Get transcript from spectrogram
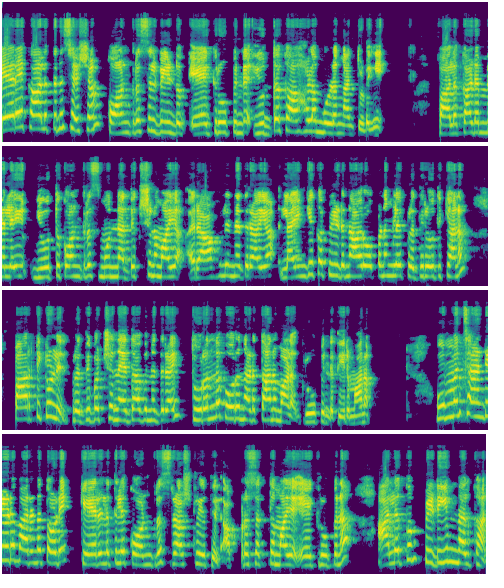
ഏറെ കാലത്തിന് ശേഷം കോൺഗ്രസിൽ വീണ്ടും എ ഗ്രൂപ്പിന്റെ യുദ്ധകാഹളം മുഴങ്ങാൻ തുടങ്ങി. പാലക്കാട് എം എൽ എയും യൂത്ത് കോൺഗ്രസ് മുൻ അധ്യക്ഷനുമായ രാഹുലിനെതിരായ ലൈംഗിക പീഡനാരോപണങ്ങളെ പ്രതിരോധിക്കാനും പാർട്ടിക്കുള്ളിൽ പ്രതിപക്ഷ നേതാവിനെതിരായി തുറന്ന പോറ് നടത്താനുമാണ് ഗ്രൂപ്പിന്റെ തീരുമാനം. ഉമ്മൻചാണ്ടിയുടെ മരണത്തോടെ കേരളത്തിലെ കോൺഗ്രസ് രാഷ്ട്രീയത്തിൽ അപ്രസക്തമായ എ ഗ്രൂപ്പിന് അലക്കും പിടിയും നൽകാൻ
